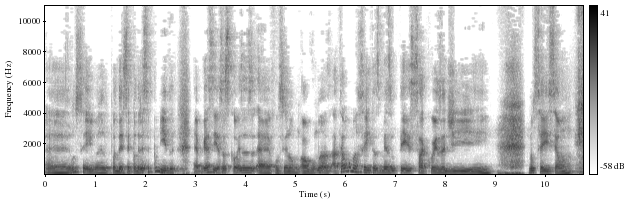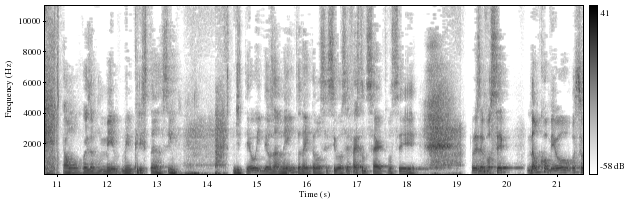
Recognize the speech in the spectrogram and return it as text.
É, eu não sei, mano. Poder, você poderia ser punido. É porque assim, essas coisas é, funcionam algumas. Até algumas seitas mesmo tem essa coisa de. Não sei se é um. É uma coisa meio, meio cristã, assim. De ter o endeusamento, né? Então, se, se você faz tudo certo, você. Por exemplo, você não comeu. Você,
